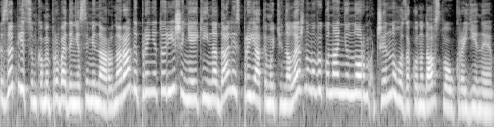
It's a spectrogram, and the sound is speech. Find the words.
За підсумками проведення семінару наради прийнято рішення, які й надалі сприятимуть належному виконанню норм чинного законодавства України.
